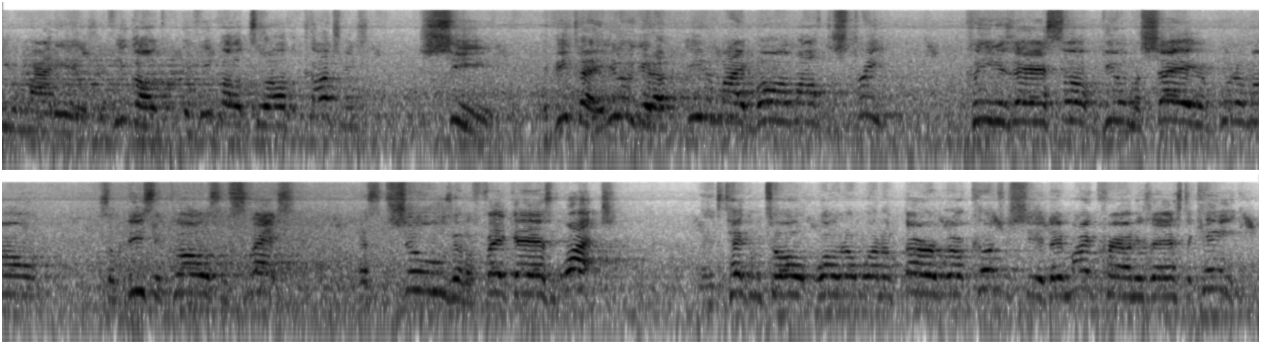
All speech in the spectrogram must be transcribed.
Edomite is. If you go if he go to other countries, shit. If he tell you, you get a Edomite bomb off the street, clean his ass up, give him a shave, and put him on some decent clothes, some slacks, and some shoes, and a fake ass watch, and take him to one of them third world country shit, they might crown his ass the king.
